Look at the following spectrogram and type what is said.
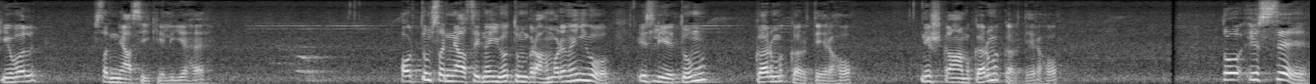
केवल सन्यासी के लिए है। और तुम सन्यासी नहीं हो, तुम ब्राह्मण नहीं हो, इसलिए तुम कर्म करते रहो, निष्काम कर्म करते रहो। तो इससे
